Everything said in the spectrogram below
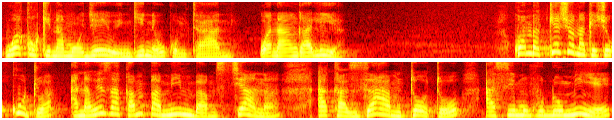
wako kina mojei wengine huko mtaani wanaangalia kwamba kesho na kesho kutwa anaweza akampa mimba msichana akazaa mtoto asimhudumie,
